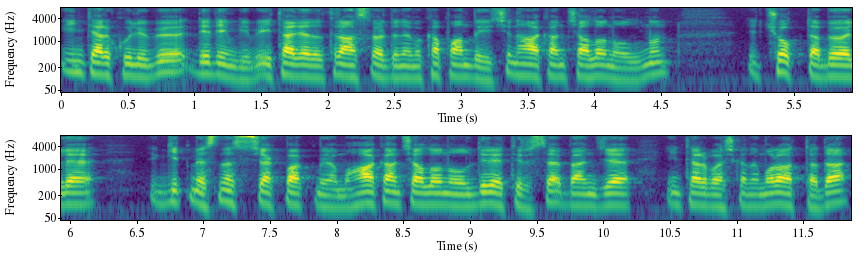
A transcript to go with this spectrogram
Inter kulübü dediğim gibi İtalya'da transfer dönemi kapandığı için Hakan Çalhanoğlu'nun çok da böyle gitmesine sıcak bakmıyor ama Hakan Çalhanoğlu diretirse bence Inter Başkanı Muratta da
